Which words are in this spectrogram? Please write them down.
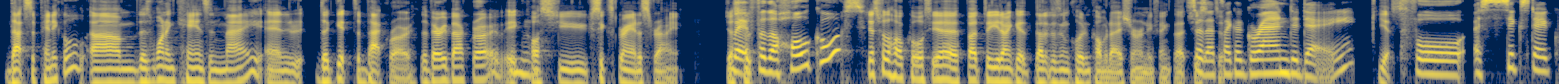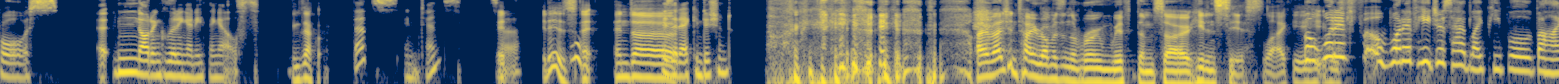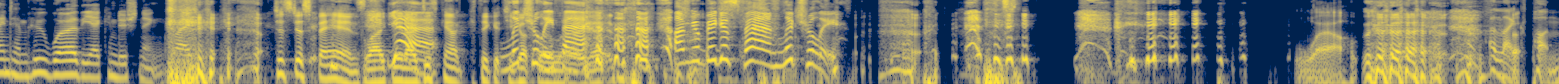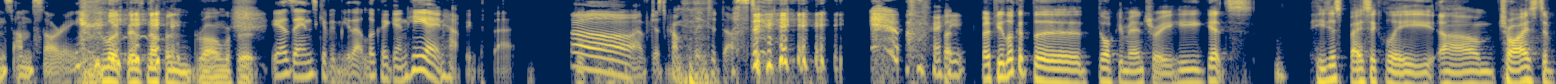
that's the pinnacle. Um, there's one in Cairns in May, and the get to back row, the very back row, it costs you six grand Australian. Just Wait, for, for the whole course? just for the whole course, yeah. But you don't get that. Doesn't include accommodation or anything. That's So just that's like a grand a day yes, for a six day course, uh, not including anything else. exactly. That's intense. It's, It- uh, It is, Ooh. And uh, is it air conditioned? I imagine Tony Robbins in the room with them, so he'd insist. Like, But what if what if he just had like people behind him who were the air conditioning? Like just just fans, like you know, discount tickets. you got literally the, uh, fan. yeah. I'm your biggest fan, literally. wow. I like puns. I'm sorry. Look, there's nothing wrong with it. Yeah, Zane's giving me that look again. He ain't happy with that. Oh, I've just crumbled into dust. But, right. but if you look at the documentary, he gets he just basically um, tries to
